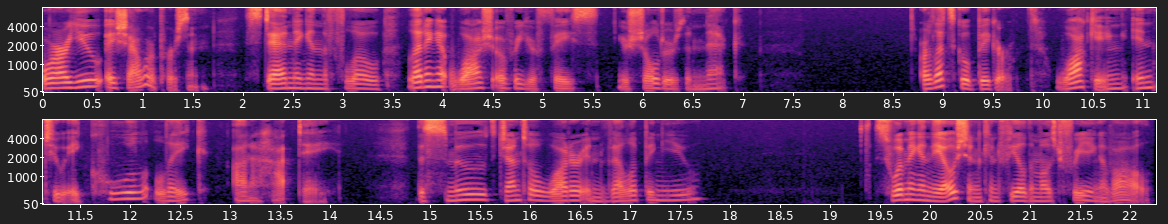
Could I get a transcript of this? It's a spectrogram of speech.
Or are you a shower person, standing in the flow, letting it wash over your face, your shoulders, and neck? Or let's go bigger, walking into a cool lake on a hot day, the smooth, gentle water enveloping you Swimming in the ocean can feel the most freeing of all.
